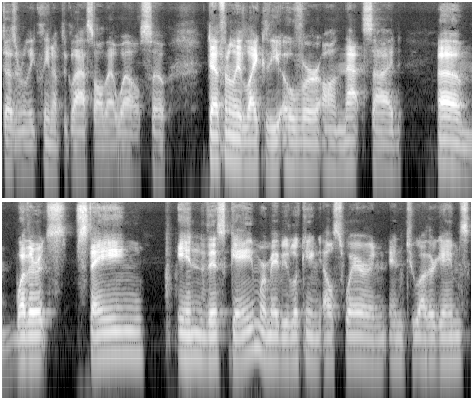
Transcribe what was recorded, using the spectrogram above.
doesn't really clean up the glass all that well, so definitely like the over on that side. Um, whether it's staying in this game or maybe looking elsewhere and in, into other games,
